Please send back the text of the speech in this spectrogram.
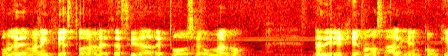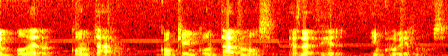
pone de manifiesto la necesidad de todo ser humano de dirigirnos a alguien con quien poder contar, con quien contarnos, es decir, incluirnos.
